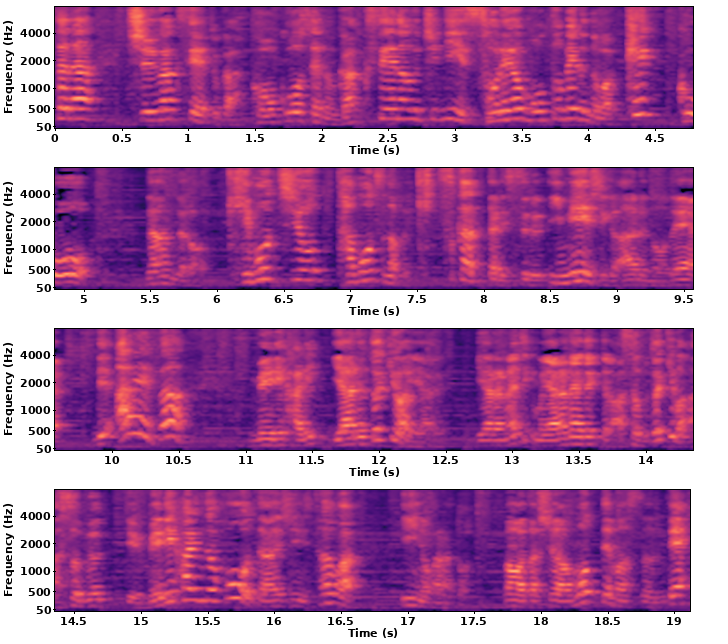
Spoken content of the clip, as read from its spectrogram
ただ、中学生とか高校生の学生のうちにそれを求めるのは結構、なんだろう、気持ちを保つのがきつかったりするイメージがあるので、であれば、メリハリ、やるときはやる。やらないときもやらないときと遊ぶときは遊ぶっていうメリハリの方を大事にした方がいいのかなと、まあ私は思ってますんで、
